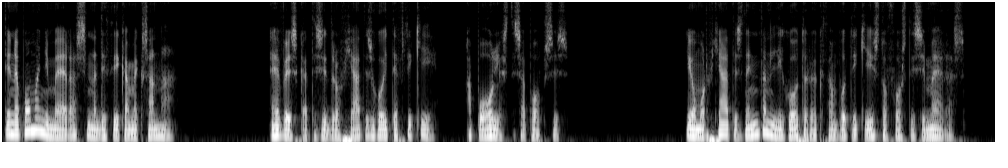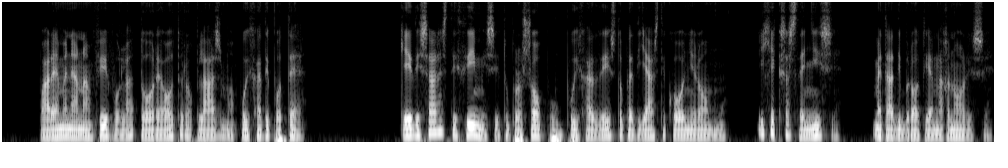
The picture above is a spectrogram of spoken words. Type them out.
Την επόμενη μέρα συναντηθήκαμε ξανά. Έβρισκα τη συντροφιά της γοητευτική από όλες τις απόψεις. Η ομορφιά της δεν ήταν λιγότερο εκθαμβωτική στο φως της ημέρας. Παρέμενε αναμφίβολα το ωραιότερο πλάσμα που είχα δει ποτέ και η δυσάρεστη θύμηση του προσώπου που είχα δει στο παιδιάστικο όνειρό μου είχε εξασθενήσει μετά την πρώτη αναγνώριση.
